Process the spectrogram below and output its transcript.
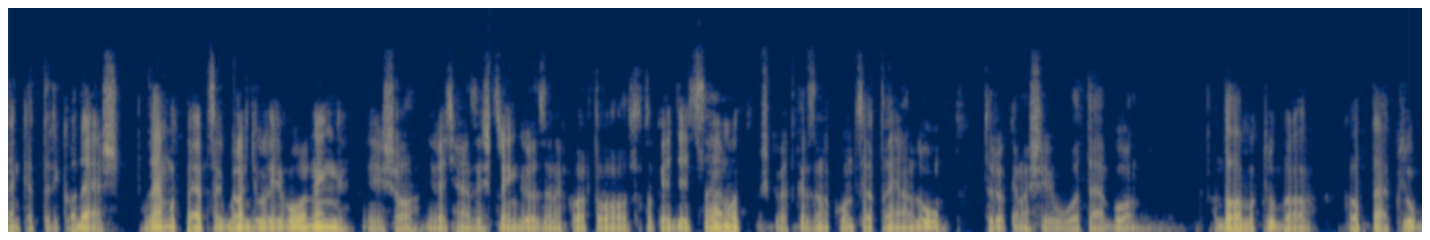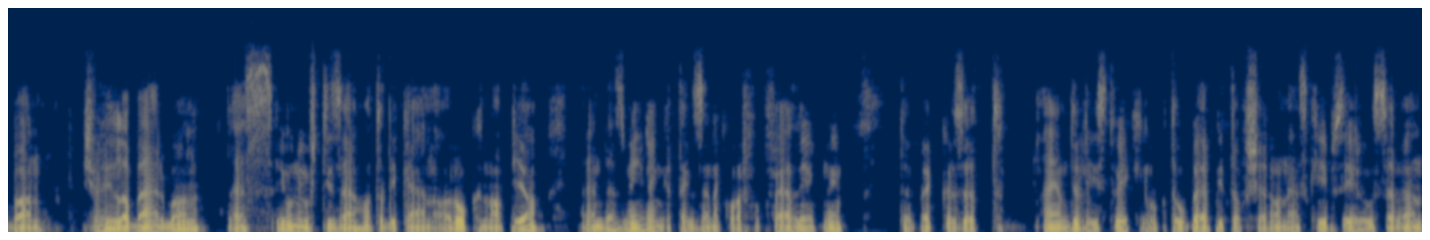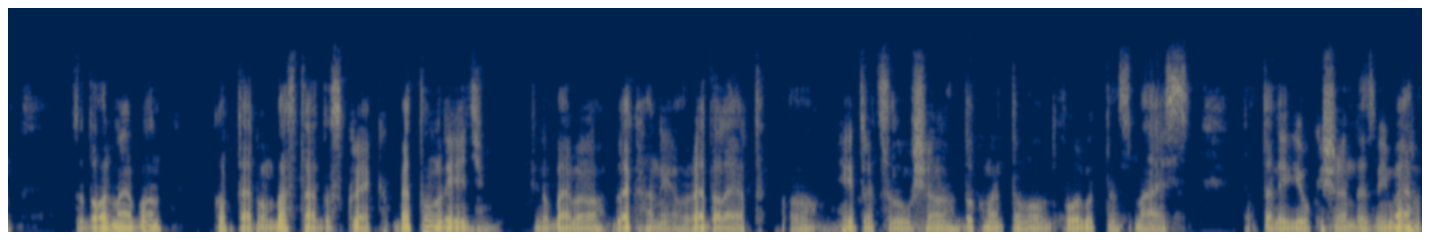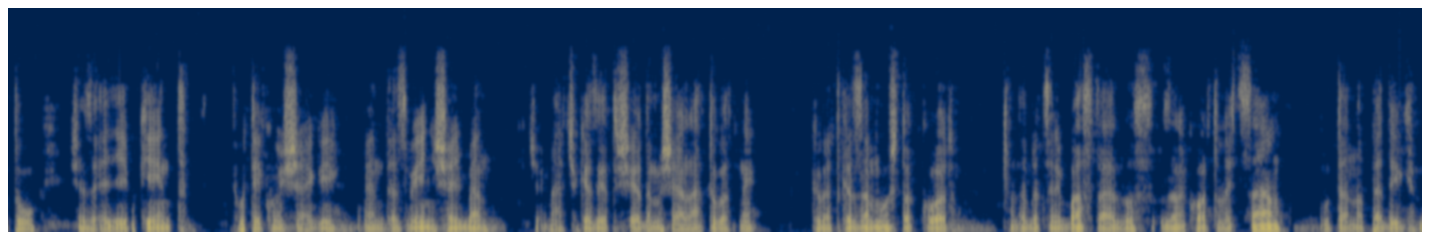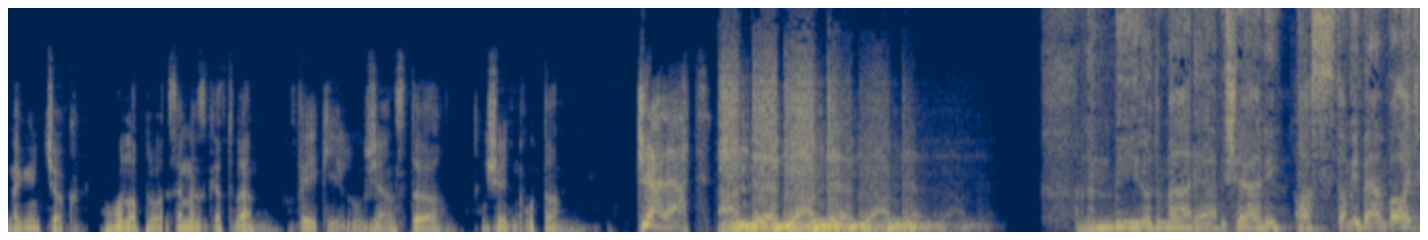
12. adás. Az elmúlt percekben a Gyulai Warning és a Nyíregyházi Stranger zenekartól hallottatok egy-egy számot, és következzen a koncertajánló török emese jó voltából. A Dalma klubban, a Kaptál klubban és a Lilla bárban lesz június 16-án a Rock napja rendezvény, rengeteg zenekar fog fellépni, többek között I Am The Least, Waking October, Pit of Sharon, Escape 07, az a Darmában, Kaptárban Bastardos Crack, Beton Légy, Labárban a Black Honey, a Red Alert, a Hatred Solution, a Documentum of the Forgotten Smiles, tehát elég jó kis rendezvény várható, és ez egyébként hatékonysági rendezvény is egyben, úgyhogy már csak ezért is érdemes ellátogatni. Következzen most akkor a Debreceni Bastardos zenekartól egy szám, utána pedig megint csak a honlapról szemezgetve Fake Illusions-től is egy nóta. Kelet! Ha nem bírod már elviselni azt, amiben vagy,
